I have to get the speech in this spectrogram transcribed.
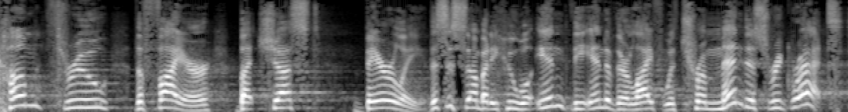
come through the fire, but just barely. This is somebody who will end the end of their life with tremendous regret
